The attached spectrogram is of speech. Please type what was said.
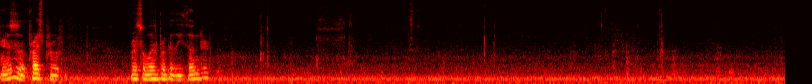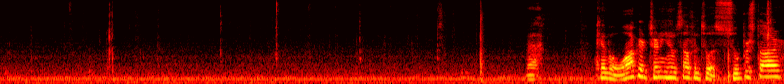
This is a press proof. Russell Westbrook of the Thunder. Walker turning himself into a superstar.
